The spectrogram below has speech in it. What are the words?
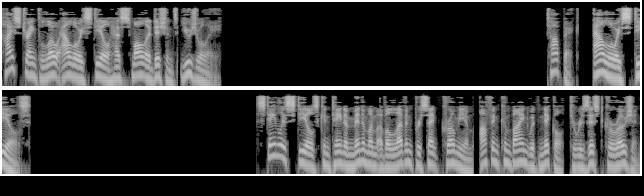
High-strength low alloy steel has small additions usually. Alloy steels Stainless steels contain a minimum of 11% chromium, often combined with nickel, to resist corrosion.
